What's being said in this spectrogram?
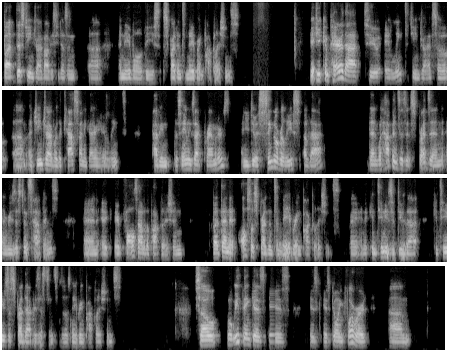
but this gene drive obviously doesn't uh, enable these spread into neighboring populations. If you compare that to a linked gene drive, so um, a gene drive where the Cas9 and guide are linked, having the same exact parameters, and you do a single release of that, then what happens is it spreads in and resistance happens and it, it falls out of the population, but then it also spreads into neighboring populations, right? And it continues to do that, continues to spread that resistance to those neighboring populations. So what we think is, is, is, is going forward, um,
